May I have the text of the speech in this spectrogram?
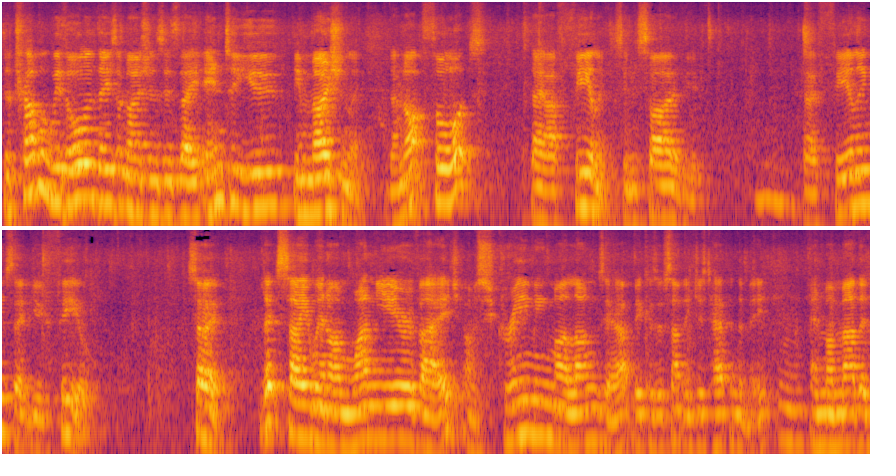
the trouble with all of these emotions is they enter you emotionally. They're not thoughts, they are feelings inside of you. They're feelings that you feel. So, let's say when I'm one year of age, I'm screaming my lungs out because of something just happened to me, Mm. and my mother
